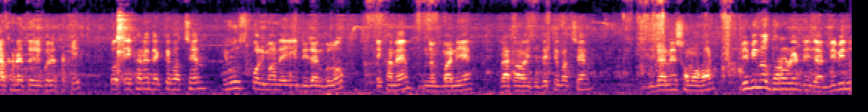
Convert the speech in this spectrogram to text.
কারখানায় তৈরি করে থাকি। তো এখানে দেখতে পাচ্ছেন হিউজ পরিমাণ এই ডিজাইনগুলো এখানে বানিয়ে রাখা হয়েছে। দেখতে পাচ্ছেন ডিজাইনের সমাহার, বিভিন্ন ধরনের ডিজাইন, বিভিন্ন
